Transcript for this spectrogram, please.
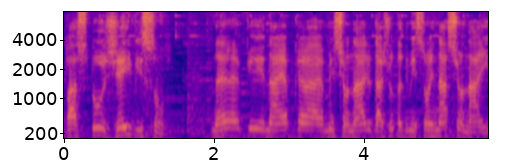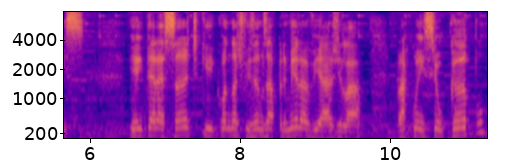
pastor Javison, né, que na época era missionário da Junta de Missões Nacionais. E é interessante que quando nós fizemos a primeira viagem lá para conhecer o campo,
